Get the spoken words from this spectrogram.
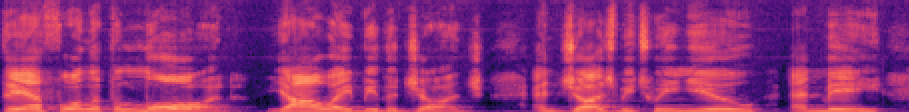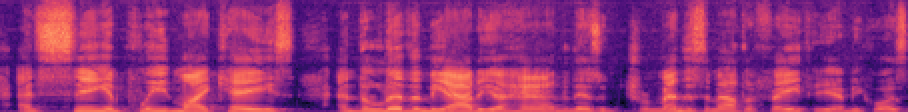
Therefore let the Lord, Yahweh be the judge, and judge between you and me, and see and plead my case, and deliver me out of your hand. And there's a tremendous amount of faith here because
